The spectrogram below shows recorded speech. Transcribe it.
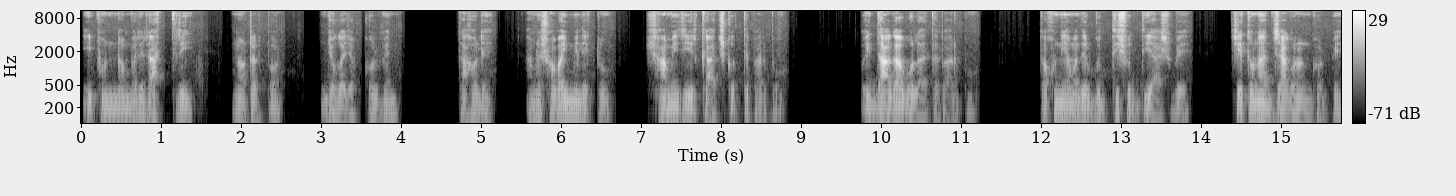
এই ফোন নম্বরে রাত্রি নটার পর যোগাযোগ করবেন। তাহলে আমরা সবাই মিলে একটু স্বামীজির কাজ করতে পারব। ওই দাগা বোলাতে পারব। তখনই আমাদের বুদ্ধিশুদ্ধি আসবে, চেতনার জাগরণ ঘটবে।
